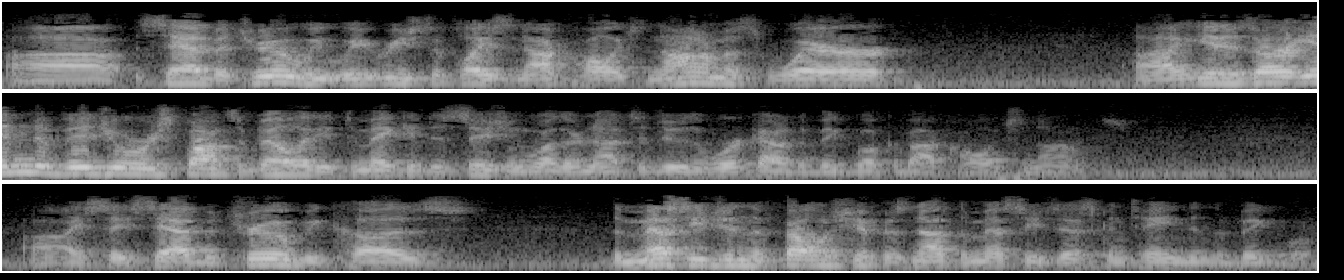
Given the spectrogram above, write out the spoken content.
Uh, sad but true, we, we, reached a place in Alcoholics Anonymous where uh, it is our individual responsibility to make a decision whether or not to do the work out of the big book of Alcoholics Anonymous. Uh, I say sad but true because the message in the fellowship is not the message that's contained in the big book.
